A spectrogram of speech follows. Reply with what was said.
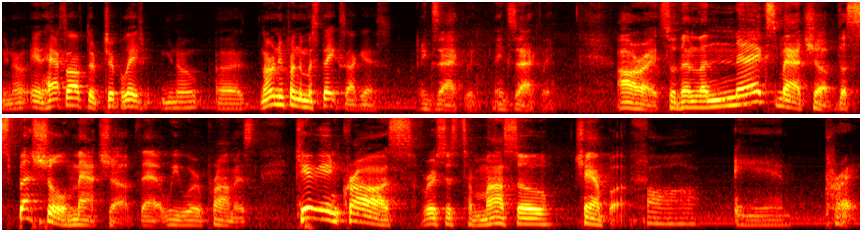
You know, and hats off to Triple H. You know, uh, learning from the mistakes, I guess. Exactly, exactly. All right, so then the next matchup, the special matchup that we were promised, Karrion Cross versus Tommaso Ciampa. Fall and pray.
